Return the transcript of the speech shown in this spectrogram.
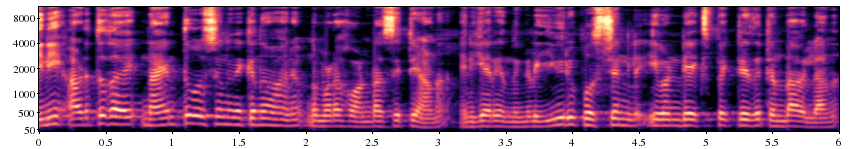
ഇനി അടുത്തതായി നയൻത്ത് പൊസിഷനിൽ നിൽക്കുന്ന വാഹനം നമ്മുടെ ഹോണ്ട സിറ്റി ആണ്. എനിക്കറിയാം നിങ്ങൾ ഈ ഒരു പൊസിഷനിൽ ഈ വണ്ടി എക്സ്പെക്ട് ചെയ്തിട്ടുണ്ടാവില്ല എന്ന്.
